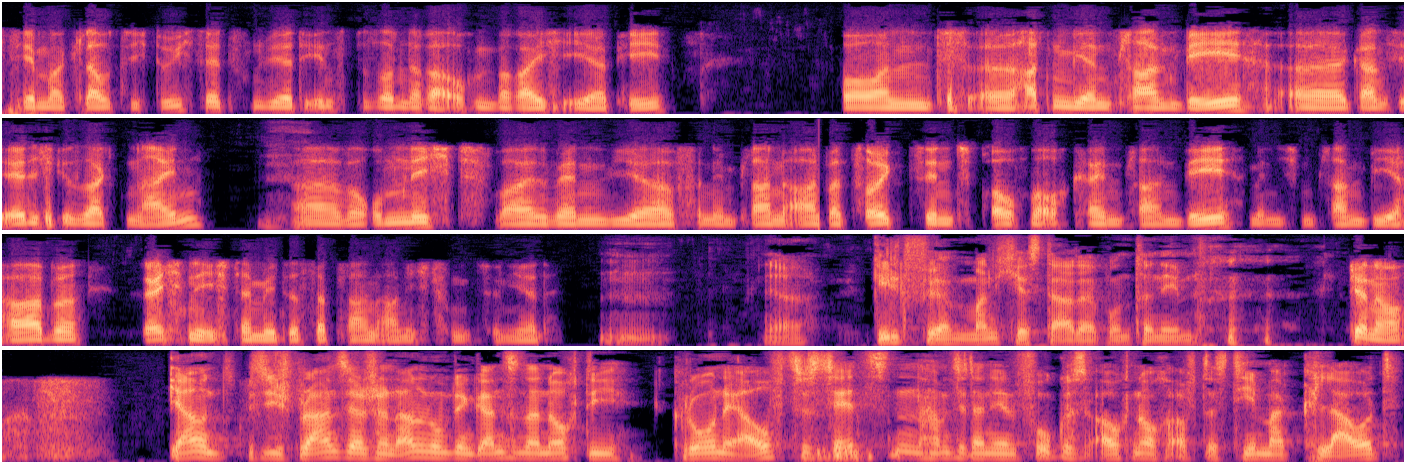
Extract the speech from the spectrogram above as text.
das Thema Cloud sich durchsetzen wird, insbesondere auch im Bereich ERP. Und äh, hatten wir einen Plan B? Äh, ganz ehrlich gesagt, nein. Äh, warum nicht? Weil wenn wir von dem Plan A überzeugt sind, brauchen wir auch keinen Plan B. Wenn ich einen Plan B habe, rechne ich damit, dass der Plan A nicht funktioniert. Hm. Ja, gilt für manche Startup-Unternehmen. genau. Ja, und Sie sprachen es ja schon an, um den Ganzen dann noch die Krone aufzusetzen, haben Sie dann Ihren Fokus auch noch auf das Thema Cloud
